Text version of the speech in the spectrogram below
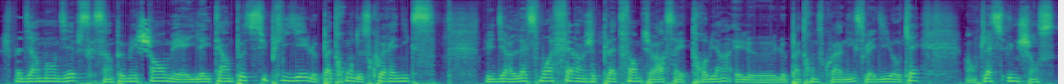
je vais pas dire mendier parce que c'est un peu méchant, mais il a été un peu supplié, le patron de Square Enix, de lui dire laisse-moi faire un jeu de plateforme, tu vas voir, ça va être trop bien. Et le, patron de Square Enix lui a dit ok, bah, on te laisse une chance.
